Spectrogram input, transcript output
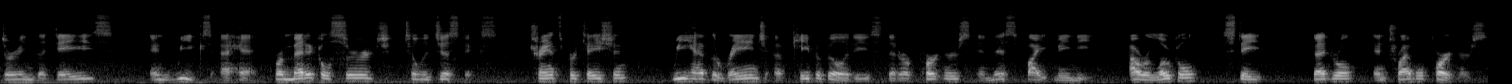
during the days and weeks ahead. From medical surge to logistics, transportation, we have the range of capabilities that our partners in this fight may need. Our local, state, federal, and tribal partners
